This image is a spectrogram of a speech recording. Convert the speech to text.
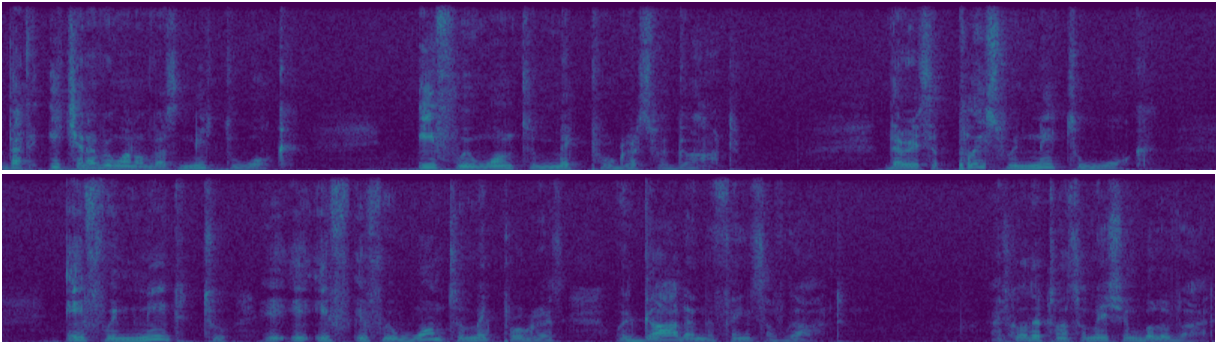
that each and every one of us need to walk if we want to make progress with God. There is a place we need to walk if we need to, if, if we want to make progress with God and the things of God. It's called the Transformation Boulevard.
